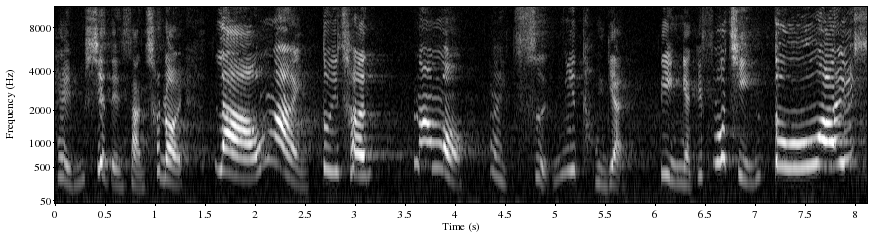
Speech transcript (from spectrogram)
还没写点啥出来，老爱对称。那么，我此女同样，亲爱的父亲都爱惜，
